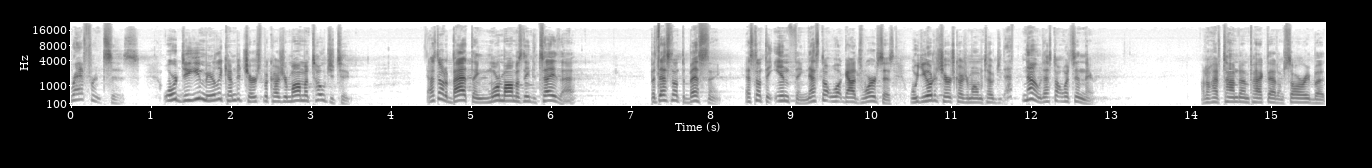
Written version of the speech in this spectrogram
references? Or do you merely come to church because your mama told you to? That's not a bad thing. More mamas need to tell you that. But that's not the best thing. That's not the end thing. That's not what God's word says. Will you go to church because your mom told you that? No, that's not what's in there. I don't have time to unpack that. I'm sorry, but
